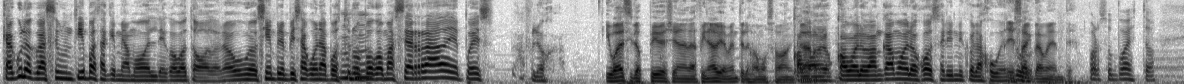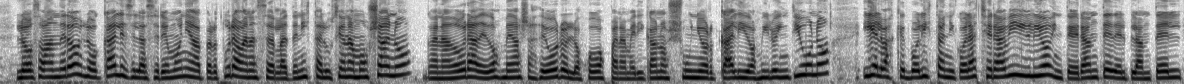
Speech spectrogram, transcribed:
calculo que va a ser un tiempo hasta que me amolde, como todo. ¿no? Uno siempre empieza con una postura un poco más cerrada y después afloja. Igual si los pibes llegan a la final, obviamente los vamos a bancar. Como, como lo bancamos de los Juegos Olímpicos de la Juventud. Exactamente. Por supuesto. Los abanderados locales en la ceremonia de apertura van a ser la tenista Luciana Moyano, ganadora de dos medallas de oro en los Juegos Panamericanos Junior Cali 2021, y el basquetbolista Nicolás Cheraviglio, integrante del plantel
